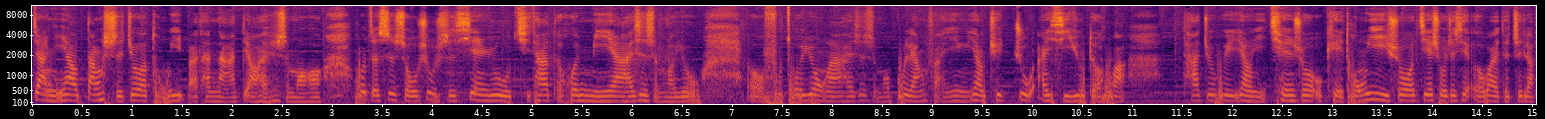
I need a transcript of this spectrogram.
这样你要当时就要同意把它拿掉。还是什么哈，或者是手术时陷入其他的昏迷啊，还是什么有呃副作用啊，还是什么不良反应要去住 ICU 的话，他就会要你签说 OK 同意说接受这些额外的治疗。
